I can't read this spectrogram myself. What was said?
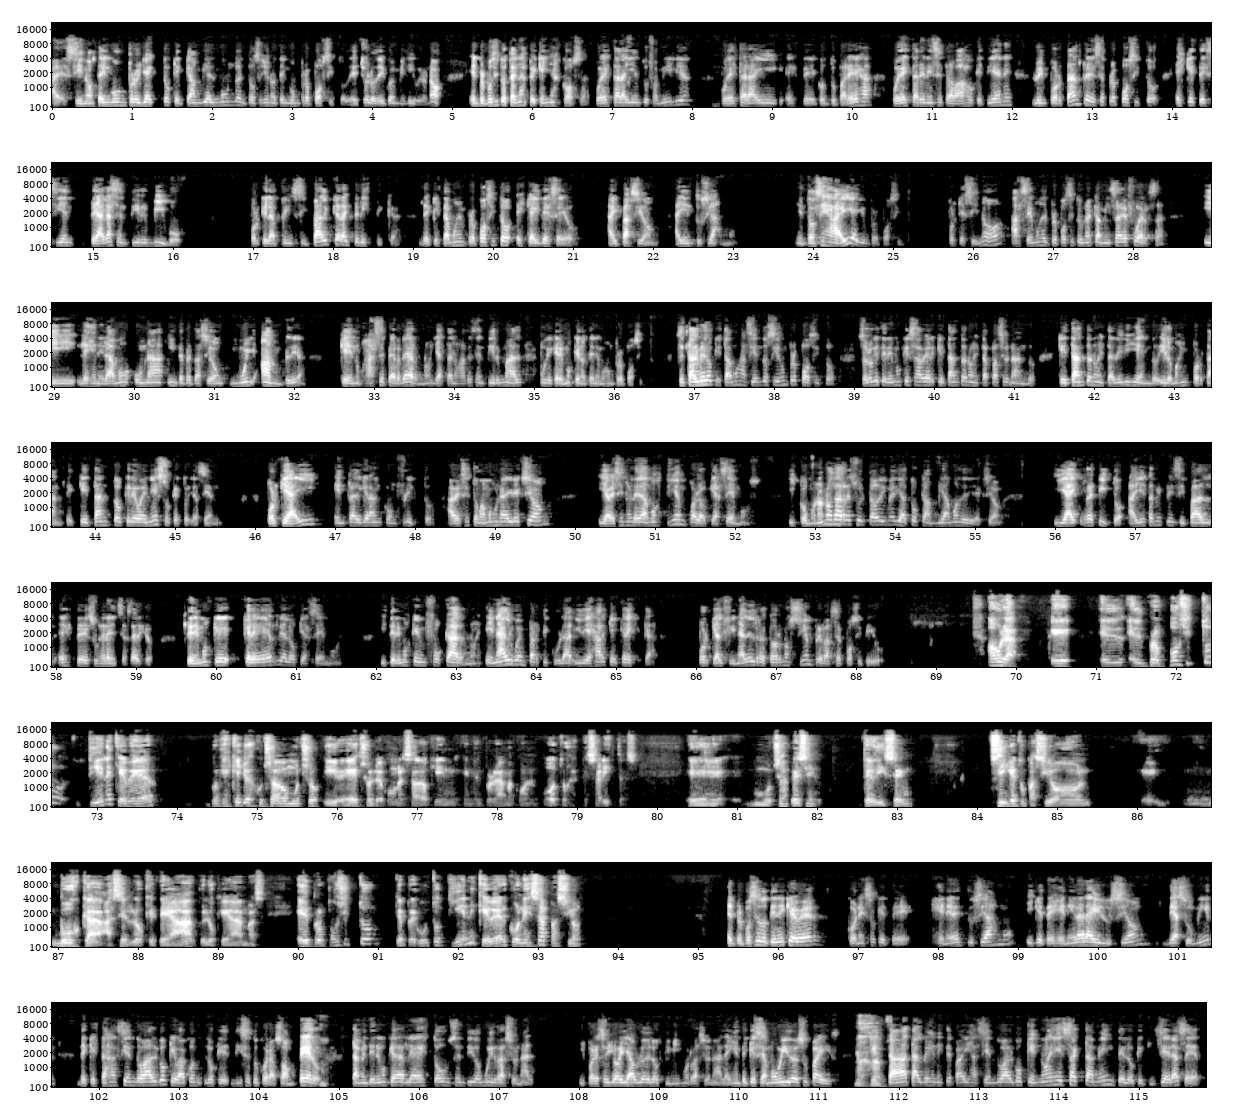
eh, si no tengo un proyecto que cambie el mundo, entonces yo no tengo un propósito. De hecho, lo digo en mi libro. No, el propósito está en las pequeñas cosas. Puede estar ahí en tu familia, puede estar ahí este, con tu pareja, puede estar en ese trabajo que tienes. Lo importante de ese propósito es que te, te haga sentir vivo. Porque la principal característica de que estamos en propósito es que hay deseo, hay pasión, hay entusiasmo. Y entonces ahí hay un propósito. Porque si no, hacemos el propósito una camisa de fuerza y le generamos una interpretación muy amplia que nos hace perdernos y hasta nos hace sentir mal porque creemos que no tenemos un propósito. Entonces, tal vez lo que estamos haciendo sí es un propósito, solo que tenemos que saber qué tanto nos está apasionando, qué tanto nos está dirigiendo y lo más importante, qué tanto creo en eso que estoy haciendo. Porque ahí entra el gran conflicto. A veces tomamos una dirección y a veces no le damos tiempo a lo que hacemos y como no nos da resultado de inmediato, cambiamos de dirección. Y ahí, repito, ahí está mi principal este, sugerencia, Sergio. Tenemos que creerle a lo que hacemos y tenemos que enfocarnos en algo en particular y dejar que crezca, porque al final el retorno siempre va a ser positivo. Ahora, eh, el, el, propósito tiene que ver, porque es que yo he escuchado mucho, y de hecho lo he conversado aquí en, en el programa con otros especialistas, eh, muchas veces te dicen, sigue tu pasión, eh, busca hacer lo que te ha, lo que amas. El propósito, te pregunto, ¿tiene que ver con esa pasión? El propósito tiene que ver con eso que te genera entusiasmo y que te genera la ilusión de asumir de que estás haciendo algo que va con lo que dice tu corazón. Pero también tenemos que darle a esto un sentido muy racional. Y por eso yo hoy hablo del optimismo racional. Hay gente que se ha movido de su país, que está tal vez en este país haciendo algo que no es exactamente lo que quisiera hacer.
